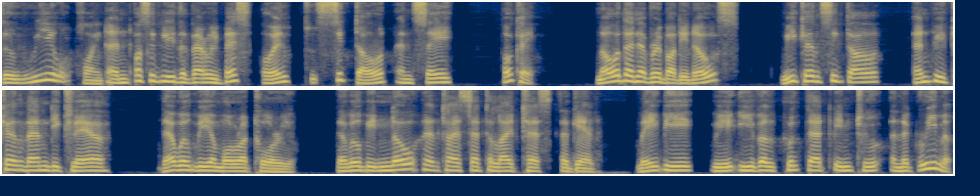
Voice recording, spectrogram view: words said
the real point and possibly the very best point to sit down and say, okay, now that everybody knows, we can sit down and we can then declare there will be a moratorium. There will be no anti-satellite test again. Maybe we even put that into an agreement.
